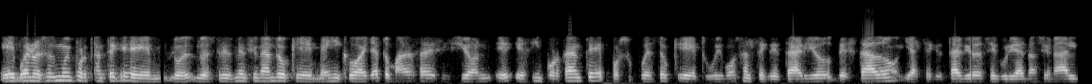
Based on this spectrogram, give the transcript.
Eh, bueno, eso es muy importante que lo, estés mencionando, que México haya tomado esa decisión. E, es, importante, por supuesto, que tuvimos al secretario de Estado y al secretario de Seguridad Nacional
